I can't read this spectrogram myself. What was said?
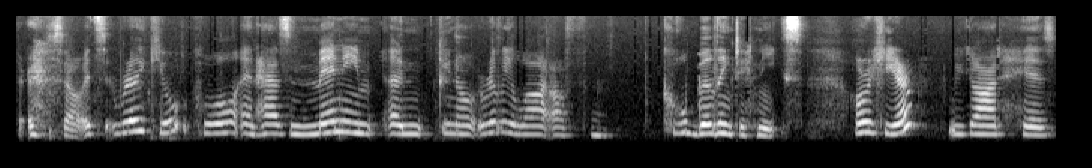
So it's really cute, cool, and has many, uh, you know, really a lot of cool building techniques. Over here, we got his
